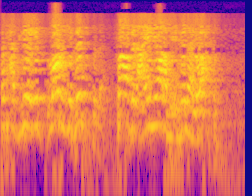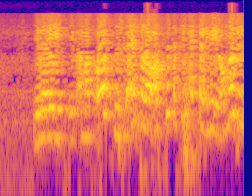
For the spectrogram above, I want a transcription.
فتحة كبيرة جدا. large fistula صعب العين يعرف يقفلها لوحده. يبقى إيه؟ يبقى ما تقصش لأن أنت لو قصيت كده في حتة كبيرة. أمال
